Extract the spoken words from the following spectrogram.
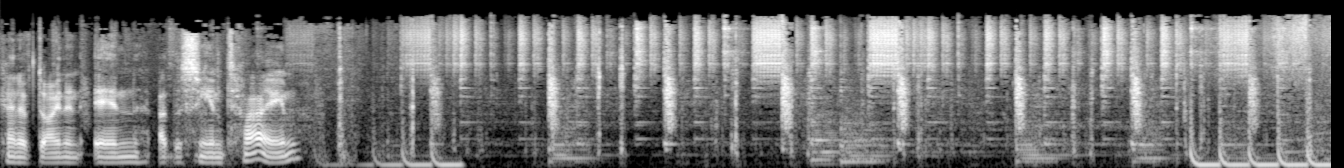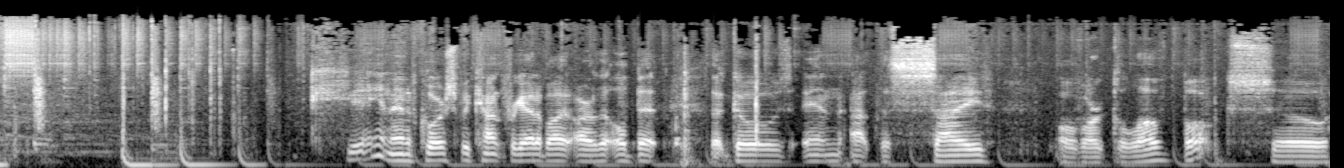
kind of down and in at the same time. Okay, and then of course we can't forget about our little bit that goes in at the side of our glove box. So,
